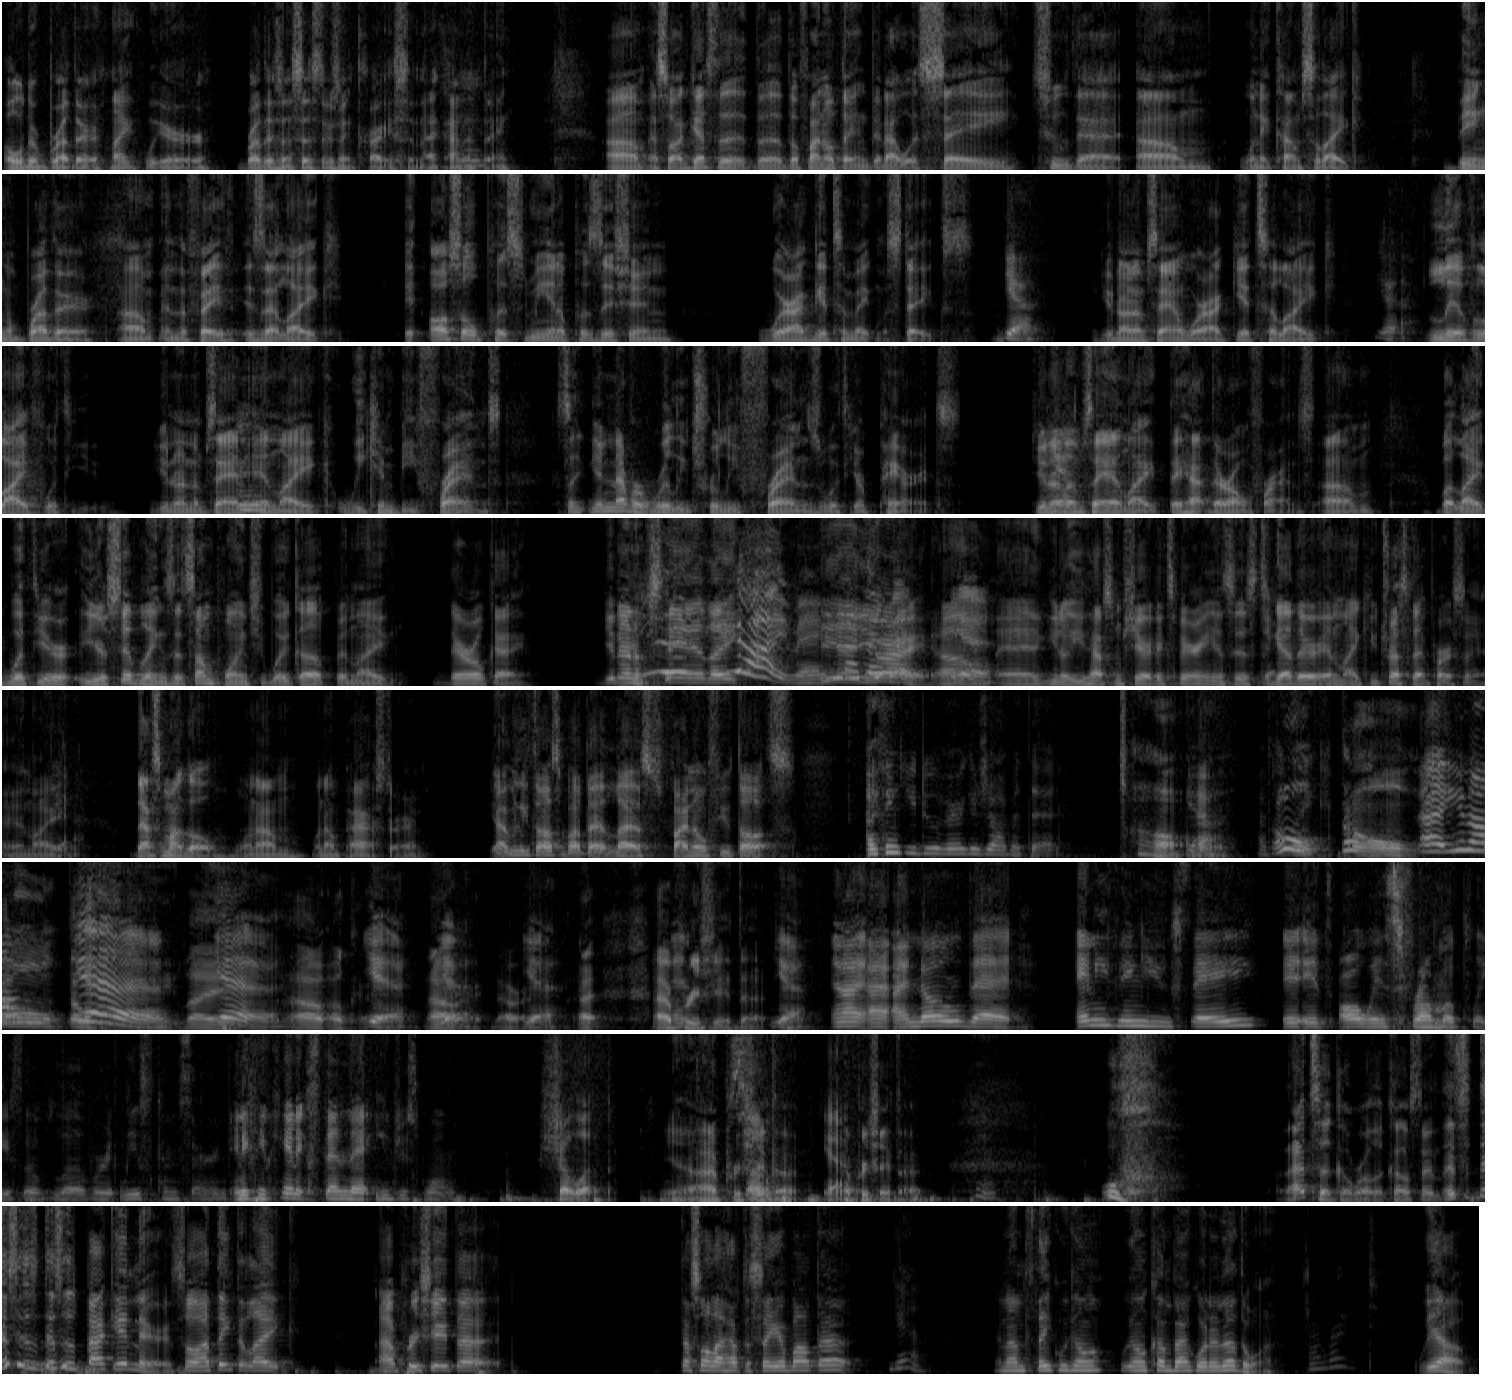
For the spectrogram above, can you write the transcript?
older brother. Like we're brothers and sisters in Christ and that kind of thing. Um, and so I guess the, the the final thing that I would say to that um, when it comes to like being a brother um, in the faith is that like it also puts me in a position where I get to make mistakes. yeah, You know what I'm saying? Where I get to like yeah, live life with you. You know what I'm saying? And like we can be friends. It's like you're never really truly friends with your parents. You know Yeah. what I'm saying? Like they have their own friends. Um, but like with your your siblings, at some point you wake up and like they're okay. You know what I'm saying? Like yeah, right, man. yeah, you're right. Um, yeah, And you know, you have some shared experiences together, and like you trust that person, and like Yeah. that's my goal when I'm when I'm past her. And you have any thoughts about that? Last final few thoughts. I think you do a very good job at that. Oh, Yeah, I Don't like don't uh, you know, don't don't. yeah. Like, yeah. Oh, okay. Yeah, All yeah, right. All right. yeah. I, I appreciate that. Yeah, and I, I I know that anything you say, it, it's always from a place of love or at least concern. And if you can't extend that, you just won't show up. Yeah, I appreciate So, that. yeah. I appreciate that. Oof. That took a roller coaster. It's, this is this is back in there. So I think that like I appreciate that. That's all I have to say about that. Yeah. And I think we're gonna we're gonna come back with another one. All right. We out.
